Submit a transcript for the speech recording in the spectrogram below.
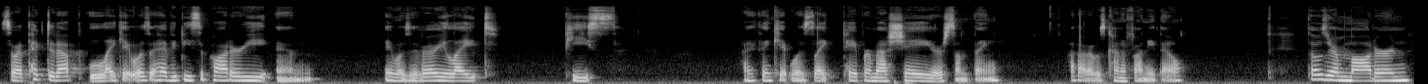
So I picked it up like it was a heavy piece of pottery, and it was a very light piece. I think it was like paper mache or something. I thought it was kind of funny though. Those are modern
